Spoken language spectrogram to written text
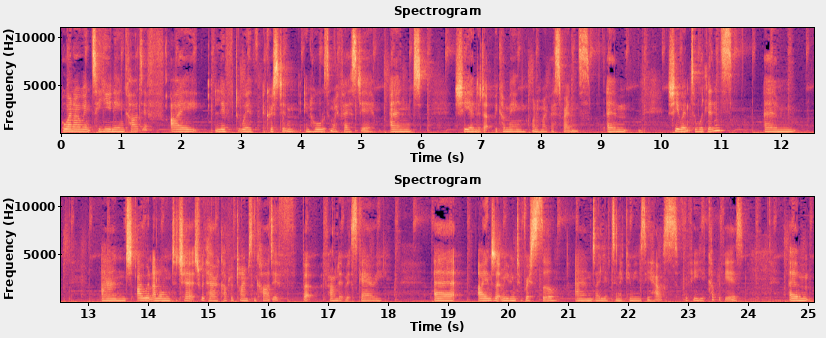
when I went to uni in Cardiff, I lived with a Christian in halls in my first year, and she ended up becoming one of my best friends. Um, she went to Woodlands, um, and I went along to church with her a couple of times in Cardiff, but found it a bit scary. Uh, I ended up moving to Bristol and I lived in a community house for a few couple of years. Um,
